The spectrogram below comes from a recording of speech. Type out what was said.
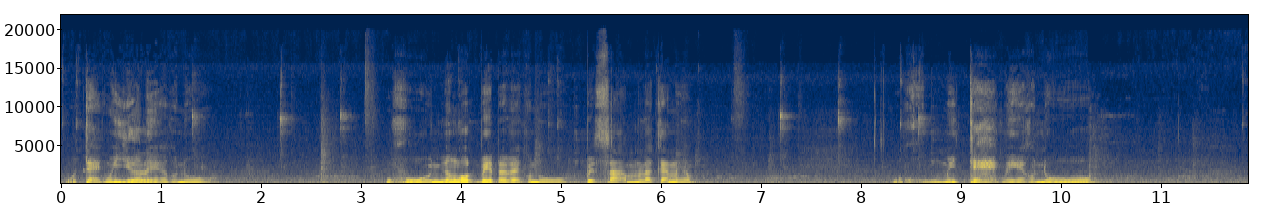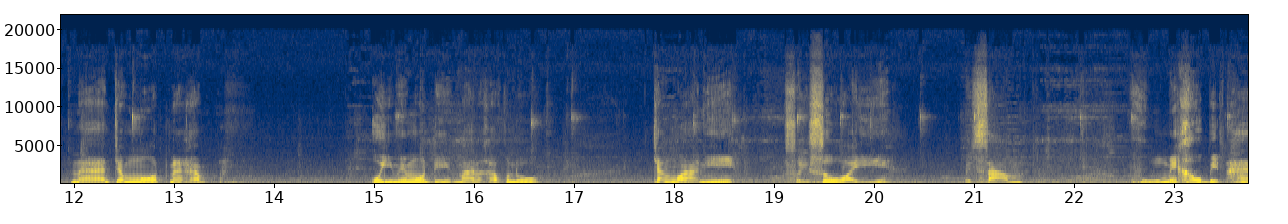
โอ้แจกไม่เยอะเลยอะคุณดูโอ้โหยังลดเบ็ดแล้วแหละคุณดูเบ็ดสามแล้วกันครับ โอ้โหไม่แจกเลยคุณดู น่าจะหมดนะครับ อุ้ยไม่หมดดิมาแล้วครับคุณดู จังหวะนี้ สวยๆเบ็ดสามหูไม่เข้าเบ็ดห้า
